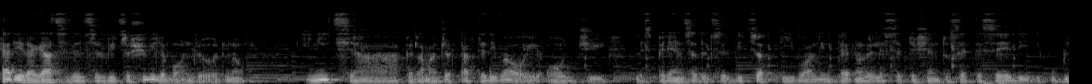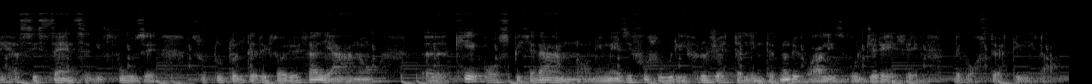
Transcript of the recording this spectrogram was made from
Cari ragazzi del servizio civile, buongiorno. Inizia per la maggior parte di voi oggi l'esperienza del servizio attivo all'interno delle 707 sedi di pubblica assistenza diffuse su tutto il territorio italiano eh, che ospiteranno nei mesi futuri i progetti all'interno dei quali svolgerete le vostre attività.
